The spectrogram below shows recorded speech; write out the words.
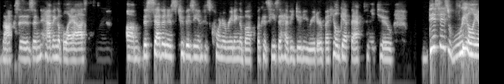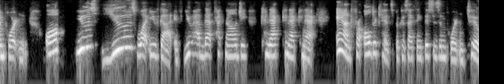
boxes and having a blast. Um, the seven is too busy in his corner reading a book because he's a heavy duty reader, but he'll get back to me too. This is really important. All use use what you've got. If you have that technology, connect, connect, connect. And for older kids, because I think this is important too.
